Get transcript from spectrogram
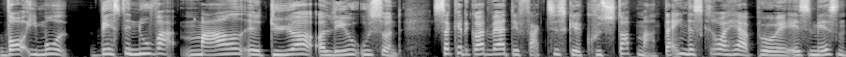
Hvorimod, hvis det nu var meget øh, dyrere at leve usundt, så kan det godt være, at det faktisk øh, kunne stoppe mig. Der er en, der skriver her på øh, sms'en,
